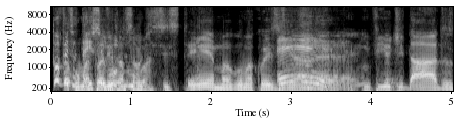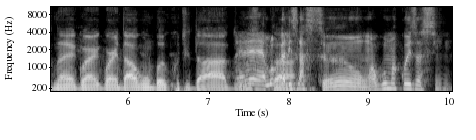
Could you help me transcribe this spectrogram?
Talvez alguma até atualização evolua. de sistema, alguma coisinha, é... É, envio de dados, né? Guardar algum banco de dados. É, tá. localização, alguma coisa assim.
